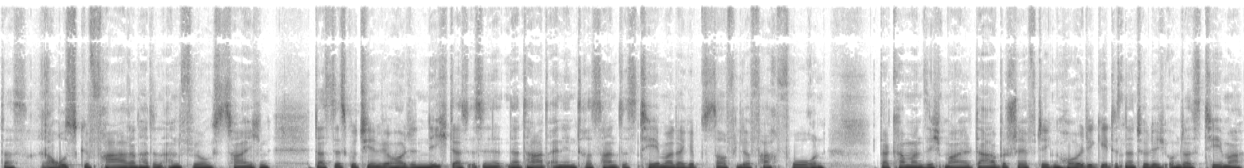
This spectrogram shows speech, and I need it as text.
das rausgefahren hat, in Anführungszeichen. Das diskutieren wir heute nicht. Das ist in der Tat ein interessantes Thema. Da gibt es auch viele Fachforen. Da kann man sich mal da beschäftigen. Heute geht es natürlich um das Thema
